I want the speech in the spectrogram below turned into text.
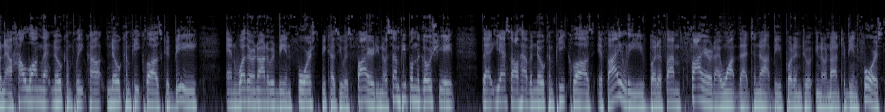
But now, how long that no complete co- no compete clause could be, and whether or not it would be enforced because he was fired. You know, some people negotiate that yes, I'll have a no compete clause if I leave, but if I'm fired, I want that to not be put into you know not to be enforced.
